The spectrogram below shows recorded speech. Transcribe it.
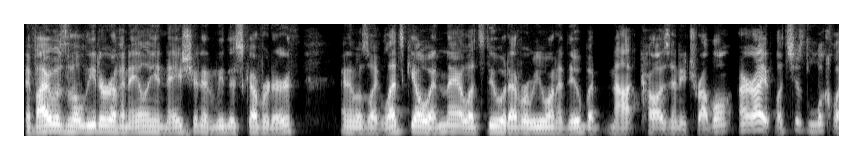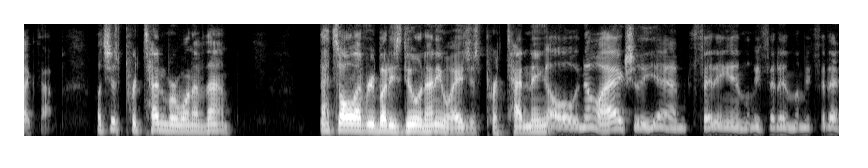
If I was the leader of an alien nation and we discovered Earth and it was like, let's go in there, let's do whatever we want to do, but not cause any trouble. All right, let's just look like them. Let's just pretend we're one of them that's all everybody's doing anyway, just pretending, oh no, I actually, yeah, I'm fitting in. Let me fit in. Let me fit in.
